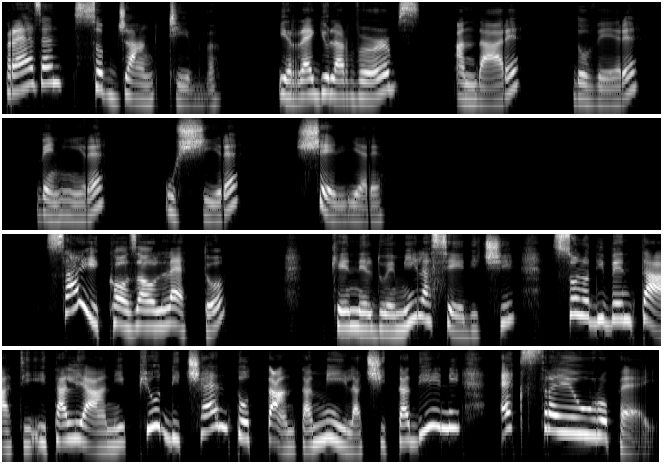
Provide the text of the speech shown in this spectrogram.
Present subjunctive. Irregular verbs andare, dovere, venire, uscire, scegliere. Sai cosa ho letto? Che nel 2016 sono diventati italiani più di 180.000 cittadini extraeuropei,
